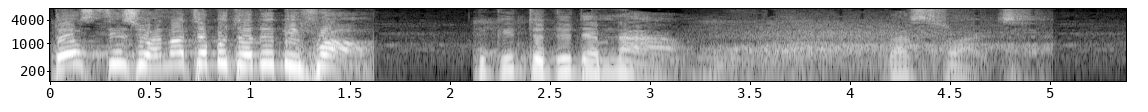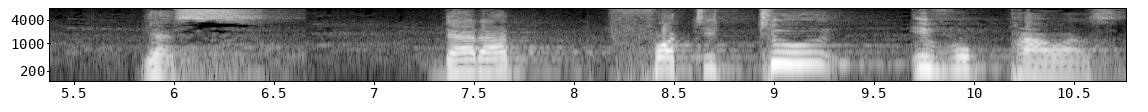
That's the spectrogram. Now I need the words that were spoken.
those things you were not able to do before, begin to do them now. That's right. Yes. There are 42 evil powers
